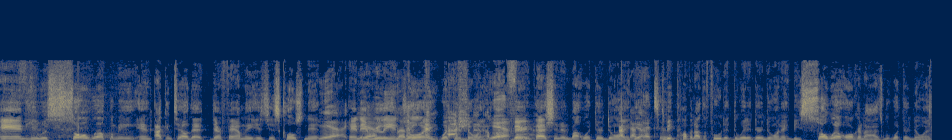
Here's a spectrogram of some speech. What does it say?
And he was so welcoming, and I can tell that their family is just close knit, Yeah, and they yeah. really enjoy And what they're doing. Yeah. very food. passionate about what they're doing. I got Yeah. that To be pumping out the food the way that they're doing it, be so well organized with what they're doing.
